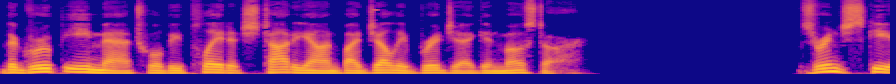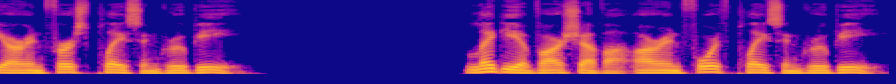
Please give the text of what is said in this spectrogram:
The Group E match will be played at Stadion Bijeli Brijeg in Mostar. Zrinjski are in first place in Group E. Legia Warsaw are in fourth place in Group E.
